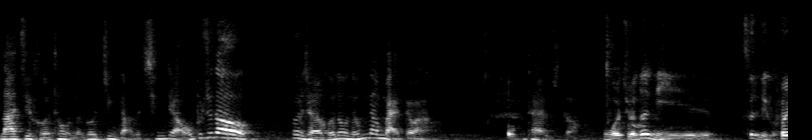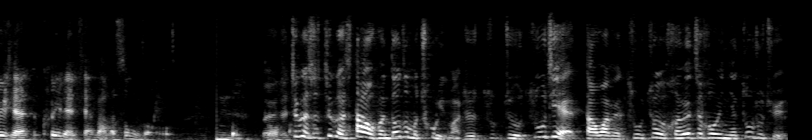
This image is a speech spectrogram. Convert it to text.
垃圾合同能够尽早的清掉。我不知道二小的合同能不能买断，我不太知道。我觉得你自己亏钱亏点钱把他送走。嗯，对，这个是这个是大部分都这么处理的嘛，就是租就租借到外面租，就合约最后一年租出去，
